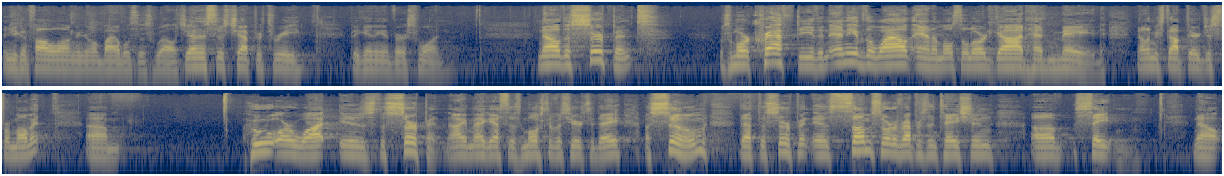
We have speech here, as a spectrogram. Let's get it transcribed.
and you can follow along in your own Bibles as well. Genesis chapter 3, beginning in verse 1. Now the serpent was more crafty than any of the wild animals the Lord God had made. Now let me stop there just for a moment. Um, who or what is the serpent? Now, my guess is most of us here today assume that the serpent is some sort of representation of Satan. Now,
